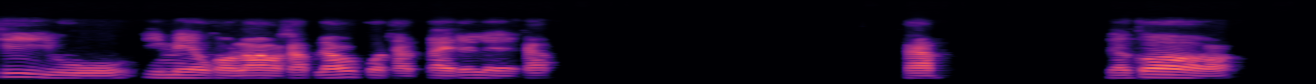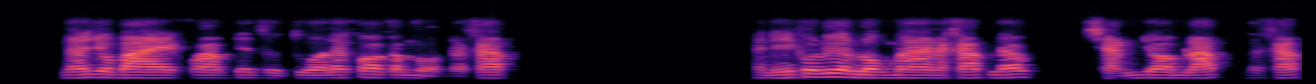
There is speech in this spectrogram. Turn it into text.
ที่อยู่อีเมลของเราครับ แล้วก็กดถัดไปได้เลยครับครับ แล้วก็นโยบายความเป็นส่วนตัวและข้อกำหนดนะครับ อันนี้ก็เลื่อนลงมานะครับ แล้วฉันยอมรับนะครับ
